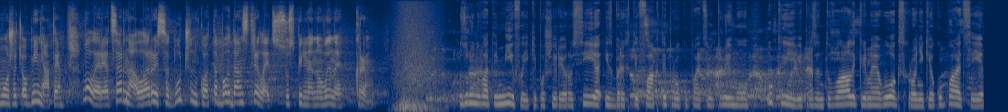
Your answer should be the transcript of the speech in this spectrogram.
можуть обміняти. Валерія Церна, Лариса Дудченко та Богдан Стрілець. Суспільне новини. Крим. Зруйнувати міфи, які поширює Росія, і зберегти факти про окупацію Криму. У Києві презентували Крімея Вокс Хроніки окупації.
